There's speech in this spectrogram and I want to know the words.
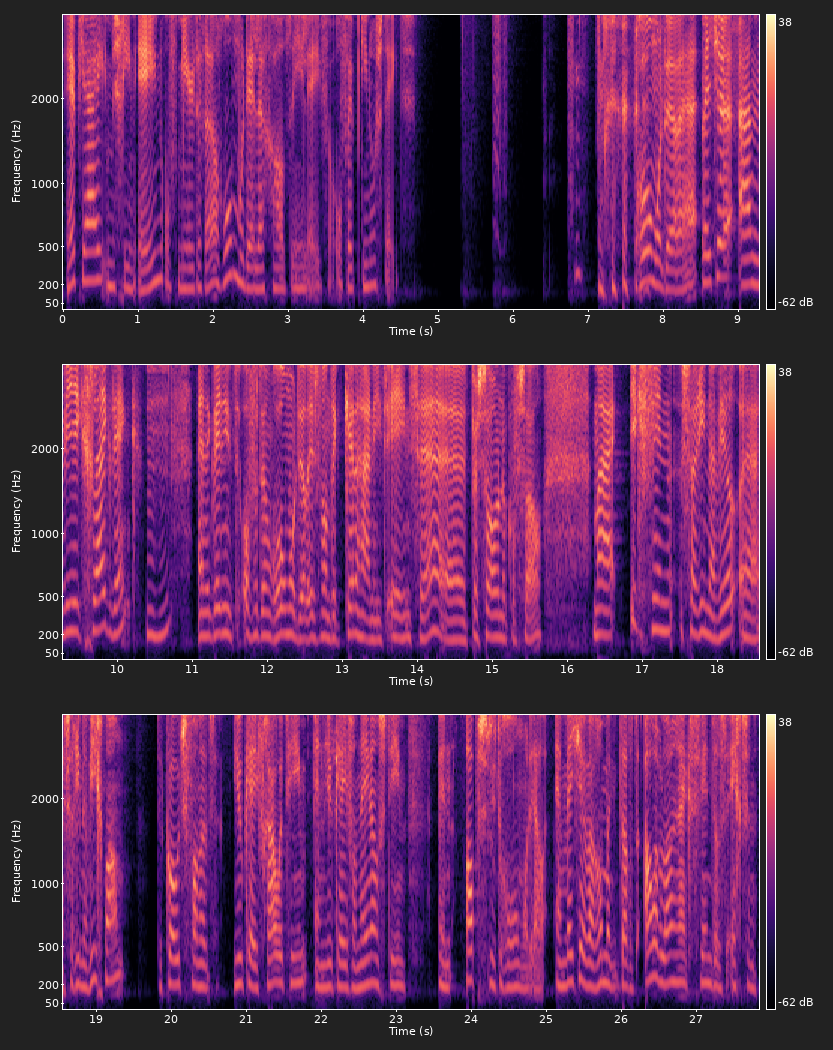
Heb jij misschien één of meerdere rolmodellen gehad in je leven? Of heb je die nog steeds? rolmodellen. Hè? Weet je, aan wie ik gelijk denk? Mm -hmm. En ik weet niet of het een rolmodel is, want ik ken haar niet eens, hè, uh, persoonlijk of zo. Maar ik vind Sarina, Wil, uh, Sarina Wiegman, de coach van het UK vrouwenteam en UK van Nederlands team, een absoluut rolmodel. En weet je waarom ik dat het allerbelangrijkste vind? Dat is echt een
